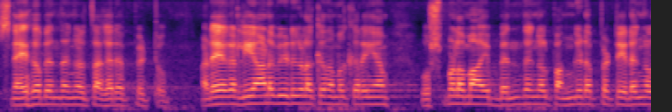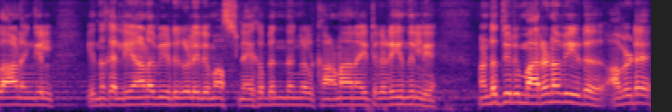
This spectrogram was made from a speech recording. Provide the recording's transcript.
സ്നേഹബന്ധങ്ങൾ തകരപ്പെട്ടു. പഴയ കല്യാണ വീടുകളൊക്കെ നമുക്കറിയാം. ഊഷ്മളമായ ബന്ധങ്ങൾ പങ്കിടപ്പെട്ട ഇടങ്ങളാണെങ്കിൽ ഇന്ന് കല്യാണ വീടുകളിലും ആ സ്നേഹബന്ധങ്ങൾ കാണാനായിട്ട് കഴിയുന്നില്ലേ. പണ്ടത്തെ മരണവീട് മരണ അവിടെ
